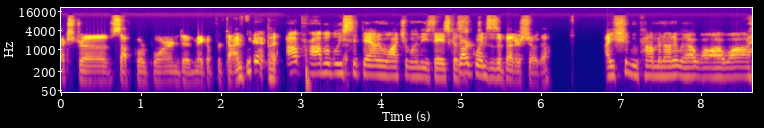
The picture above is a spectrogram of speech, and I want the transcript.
extra softcore porn to make up for time. But I'll probably sit down and watch it one of these days because Dark Winds is a better show, though. I shouldn't comment on it without wah wah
